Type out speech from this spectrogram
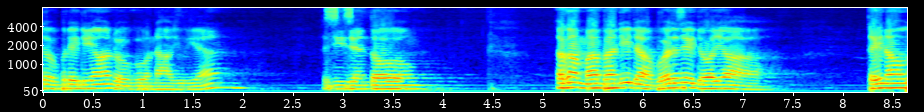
တို့ပရိတရားတို့ကိုနာယူရန်အစီအစဉ်သုံးအကမပန္နိတဘဝရစိတ်တော်ရတိဏောင်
